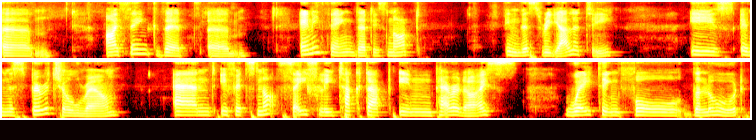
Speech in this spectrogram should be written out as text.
Um, I think that um, anything that is not in this reality is in the spiritual realm, and if it's not safely tucked up in paradise, waiting for the Lord,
